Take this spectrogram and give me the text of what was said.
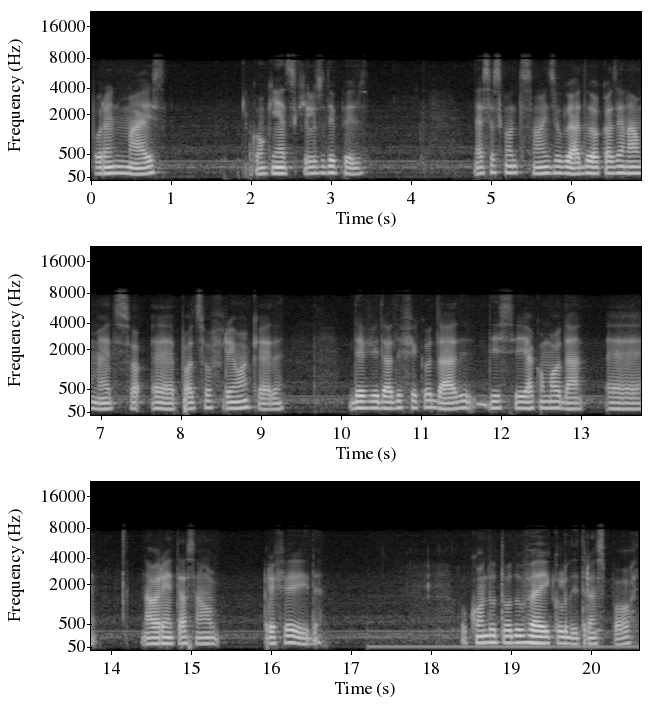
por animais com 500 kg de peso. Nessas condições, o gado ocasionalmente so, é, pode sofrer uma queda, devido à dificuldade de se acomodar é, na orientação preferida. O condutor do veículo de transporte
